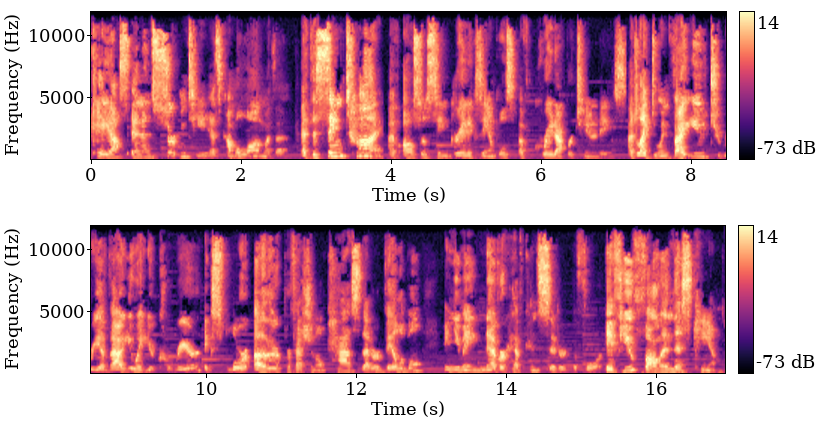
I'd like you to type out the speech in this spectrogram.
chaos, and uncertainty has come along with it. At the same time, I've also seen great examples of great opportunities. I'd like to invite you to reevaluate your career, explore other professional paths that are available and you may never have considered before. If you fall in this camp,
